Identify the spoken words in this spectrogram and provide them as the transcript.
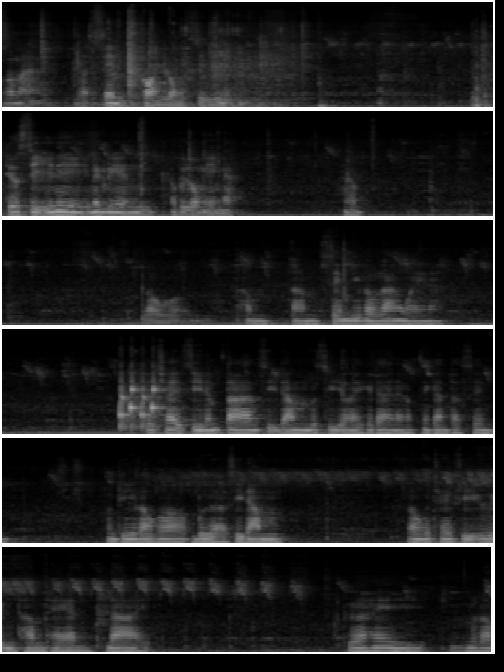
เราก็มาตัดเส้นก่อนลงสี เดี๋ยวสีนี่นักเรียนเอาไปลงเองนะครับ เราทำตามเส้นที่เราล่างไว้นะ จะใช้สีน้ำตาล สีดำหรือสีอะไรก็ได้นะครับ ในการตัดเส้น บางทีเราก็เบื่อสีดำเราก็ใช้สีอื่นทำแทนได้ เพื่อให้ เรา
